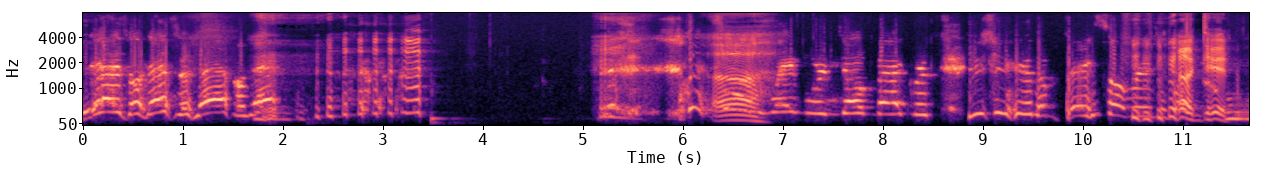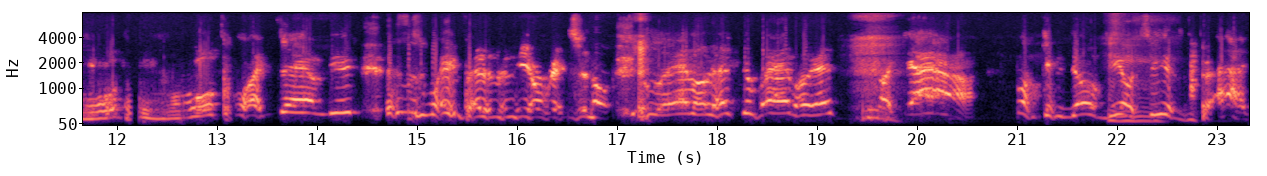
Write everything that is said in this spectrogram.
yes, oh, yes, oh, yes, oh. Uh, Way more dope backwards. You should hear the bass over it. No, like, dude. whoop, whoop. Like, damn, dude. This is way better than the original. That's the level, that's- Like, yeah. Fucking dope. DOC is back.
